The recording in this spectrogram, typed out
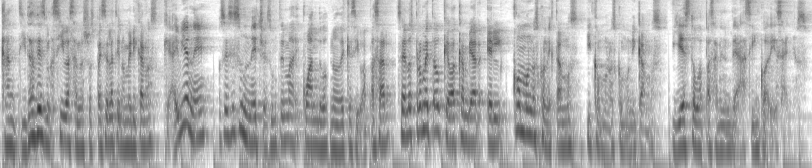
cantidades masivas a nuestros países latinoamericanos, que ahí viene, o sea, ese es un hecho, es un tema de cuándo, no de que si va a pasar. Se los prometo que va a cambiar el cómo nos conectamos y cómo nos comunicamos. Y esto va a pasar en de a 5 a 10 años.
